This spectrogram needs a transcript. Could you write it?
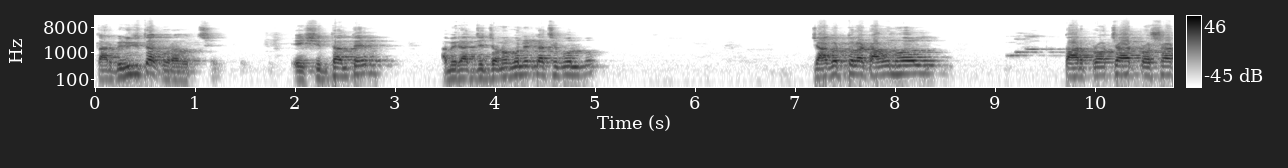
তার বিরোধিতা করা হচ্ছে, এই সিদ্ধান্তের আমি রাজ্যের জনগণের কাছে বলব। জাগরতলা টাউন হল, তার প্রচার, প্রসার,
